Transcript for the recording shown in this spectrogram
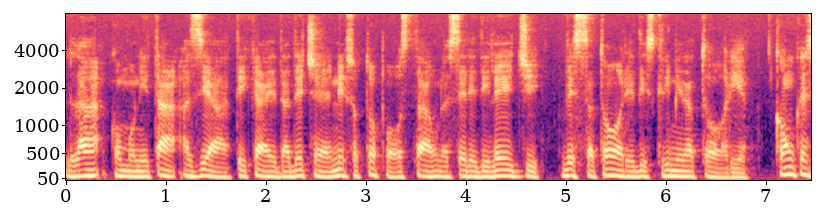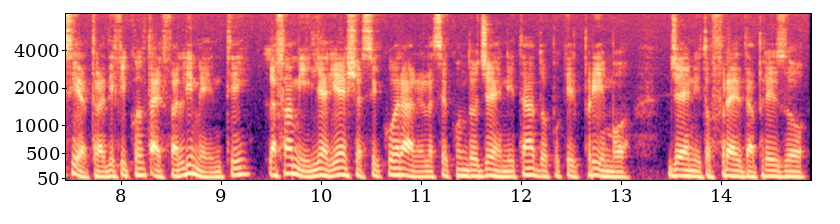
la comunità asiatica è da decenni sottoposta a una serie di leggi vessatorie e discriminatorie. Comunque sia, tra difficoltà e fallimenti, la famiglia riesce a assicurare la secondogenita, dopo che il primo genito Fred ha preso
